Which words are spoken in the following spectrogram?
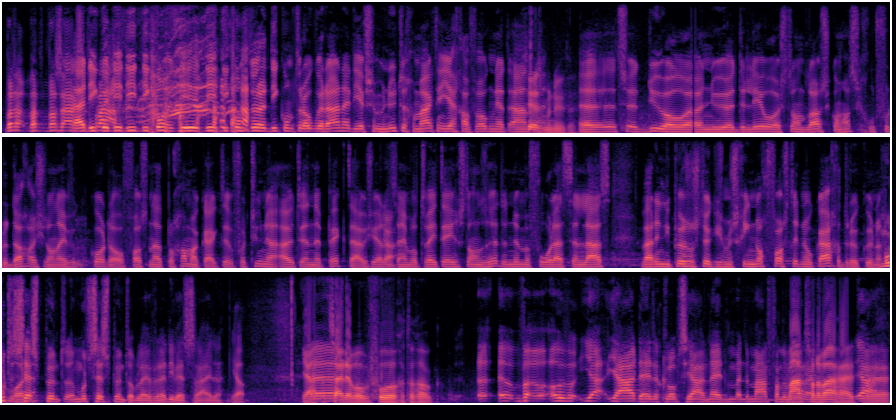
Wat, wat was eigenlijk die, de die, die, die, komt- die, die, die, komt er, die komt er ook weer aan. Hè. Die heeft zijn minuten gemaakt. En jij gaf ook net aan. Zes minuten. eh, het duo eh, nu eh, de Leeuw, Strand Larsen komt hartstikke goed voor de dag. Als je dan even kort alvast naar het programma kijkt. eh, Fortuna uit en uh, Peck thuis. Ja, dat Ja. zijn wel twee tegenstanders. Hè. De nummer voorlaatst en laatst. Waarin die puzzelstukjes misschien nog vaster in elkaar gedrukt kunnen gaan Moeten worden. zes punten, moet zes punten opleveren, hè, die wedstrijden. Ja, Eh, dat zeiden we over vorige toch ook. Eh, eh, over, ja, ja, nee, dat klopt. Ja, nee, de, de maand van de Maand van de waarheid. waarheid.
